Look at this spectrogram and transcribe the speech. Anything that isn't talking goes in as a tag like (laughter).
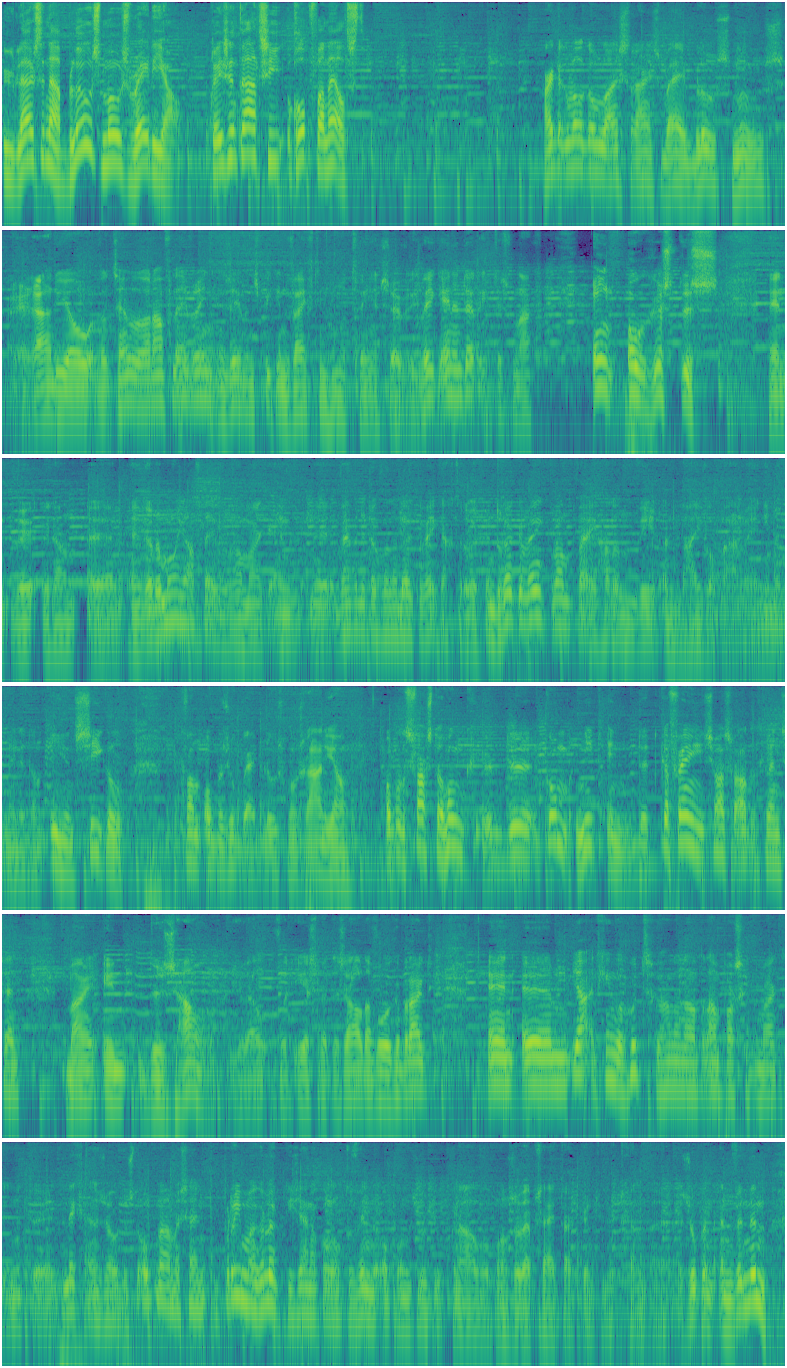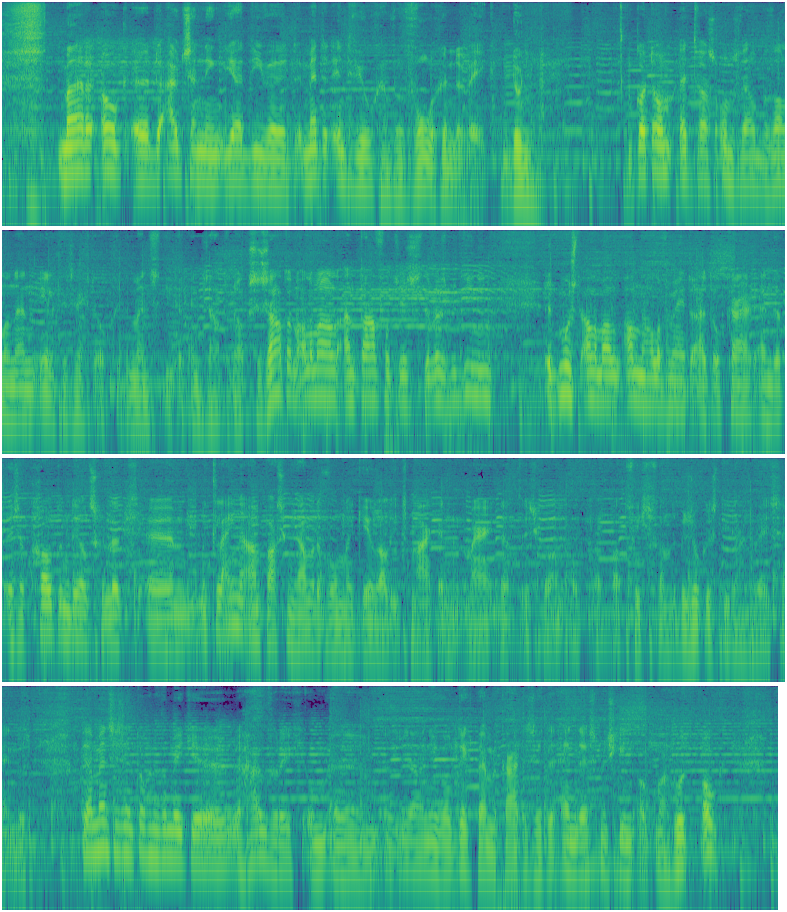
U luistert naar Bluesmoose Radio. Presentatie Rob van Elst. Hartelijk welkom luisteraars bij Bluesmoose Radio. Wat zijn we voor aflevering? 7 Speak in 1572, week 31. Het is vandaag 1 augustus. En we gaan uh, er een mooie aflevering van maken. En uh, we hebben er toch wel een leuke week achter de rug. Een drukke week, want wij hadden weer een live opname. En niemand minder dan Ian Siegel kwam op bezoek bij Bluesmoose Radio. Op ons vaste honk, de, kom niet in het café zoals we altijd gewend zijn, maar in de zaal. Jawel, voor het eerst werd de zaal daarvoor gebruikt. En um, ja, het ging wel goed. We hadden een aantal aanpassingen gemaakt in het uh, licht en zo. Dus de opnames zijn prima gelukt. Die zijn ook al te vinden op ons YouTube kanaal of op onze website. Daar kunt u het gaan uh, zoeken en vinden. Maar ook uh, de uitzending ja, die we met het interview gaan we volgende week doen. Kortom, het was ons wel bevallen en eerlijk gezegd ook de mensen die erin zaten ook. Ze zaten allemaal aan tafeltjes, er was bediening. Het moest allemaal anderhalve meter uit elkaar en dat is ook grotendeels gelukt. Um, een kleine aanpassing gaan we de volgende keer wel iets maken, maar dat is gewoon ook op advies van de bezoekers die daar geweest zijn. Dus ja, mensen zijn toch nog een beetje uh, huiverig om uh, ja, in ieder geval dicht bij elkaar te zitten en is misschien ook maar goed. Ook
